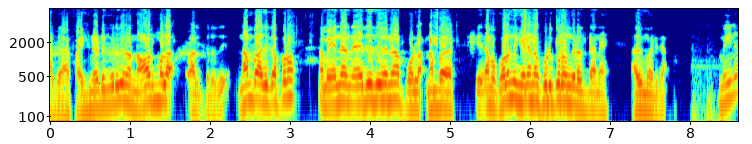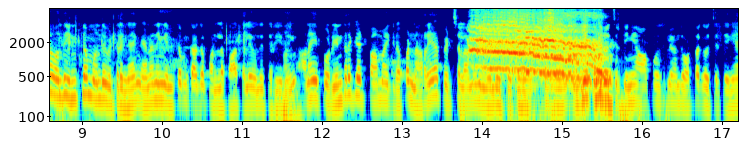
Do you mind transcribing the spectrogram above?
அது ஃபைவ் ஹண்ட்ரடுங்கிறது நான் நார்மலாக வளர்த்துறது. நம்ம அதுக்கப்புறம் நம்ம என்ன எது எது வேணால் போடலாம். நம்ம நம்ம குழந்தைங்க என்னென்ன கொடுக்குறோங்கிறது தானே. அது மாதிரி தான் மெயினாக வந்து இன்கம் வந்து விட்டுருங்க. ஏன்னா நீங்கள் இன்கம்காக பண்ணல பார்த்தாலே வந்து தெரியுது. ஆனால் இப்போ ஒரு இன்டர்கேட் ஃபார்ம் ஆகிக்கிறப்ப நிறைய பெட்ஸ் எல்லாமே நீங்கள் வந்து வச்சிருக்கீங்க. குதிரை வச்சிருக்கீங்க ஆப்போசிட்ல வந்து ஒட்டகம் வச்சிருக்கீங்க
